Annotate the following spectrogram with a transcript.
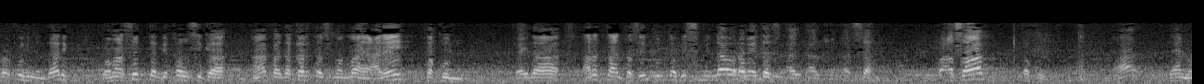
ففهم من ذلك. وما صدت بقوسك فذكرت اسم الله عليه فكل فإذا أردت أن تصيد قلت بسم الله ورميت السهم. فأصاب فكل. ها؟ لأنه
